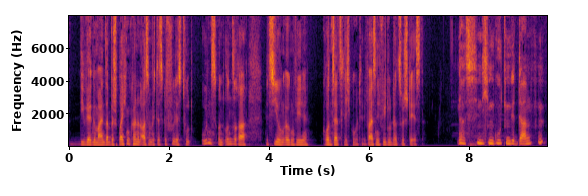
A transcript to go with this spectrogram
die wir gemeinsam besprechen können. Und außerdem habe ich das Gefühl, es tut uns und unserer Beziehung irgendwie grundsätzlich gut. Ich weiß nicht, wie du dazu stehst. ja, das finde ich einen guten Gedanken.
